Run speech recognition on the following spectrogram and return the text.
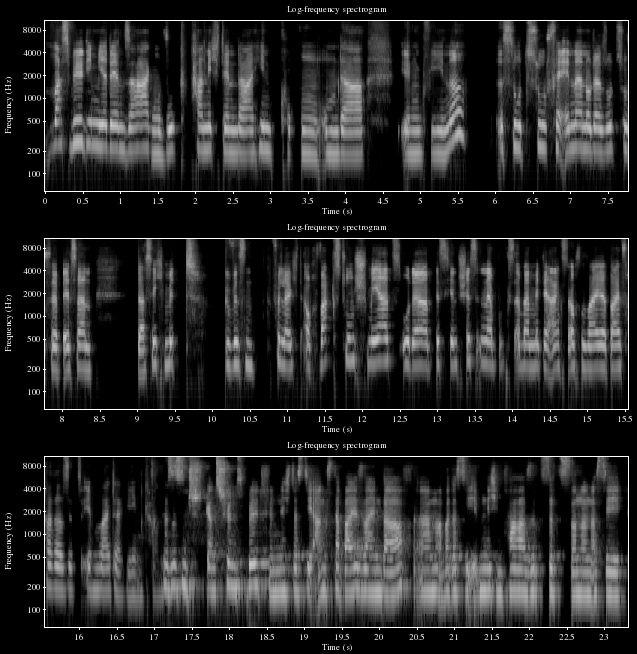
was will die mir denn sagen? Wo kann ich denn da hingucken, um da irgendwie ne, es so zu verändern oder so zu verbessern, dass ich mit gewissen vielleicht auch Wachstumsschmerz oder ein bisschen Schiss in der Buchs, aber mit der Angst auf dem Beifahrersitz eben weitergehen kann. Das ist ein ganz schönes Bild, finde ich, dass die Angst dabei sein darf, ähm, aber dass sie eben nicht im Fahrersitz sitzt, sondern dass sie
